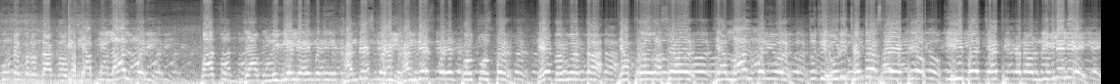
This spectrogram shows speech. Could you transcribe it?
पूर्ण करून दाखवता. ही आपली लाल परी. निघलेली आहे म्हणजे खानदेशमध्ये खानदेश पर्यंत पोहोचूस तर हे भगवंता या प्रवासावर या लाल परीवर तुझी एवढी छत्रछाया ठेव की ही बस ज्या ठिकाणावर निघलेली आहे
